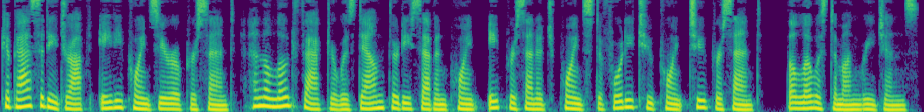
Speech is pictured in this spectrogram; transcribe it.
Capacity dropped 80.0%, and the load factor was down 37.8 percentage points to 42.2%, the lowest among regions.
